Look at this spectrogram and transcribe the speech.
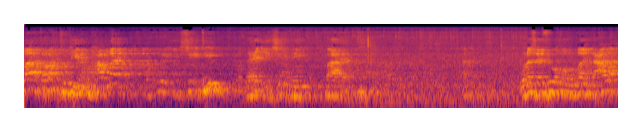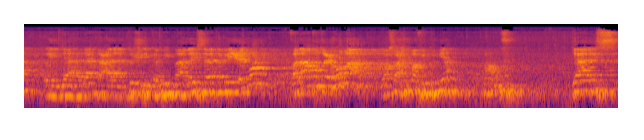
ما تركت دين محمد. شئت ودعي إن شئت ونزل فيه قول الله تعالى وإن جاهداك على أن تشرك بما ليس لك به علم فلا تطعهما وصاحبهما في الدنيا. معروف. جالس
